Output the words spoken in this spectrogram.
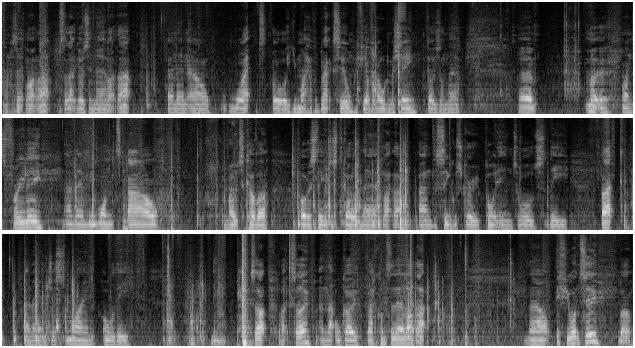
That's it like that. So that goes in there like that. And then our white, or you might have a black seal if you have an older machine, goes on there. Um, motor runs freely. And then we want our motor cover, obviously, just to go in there like that. And the single screw pointing towards the back. And then just line all the the pegs up like so and that will go back onto there like that. Now if you want to, well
